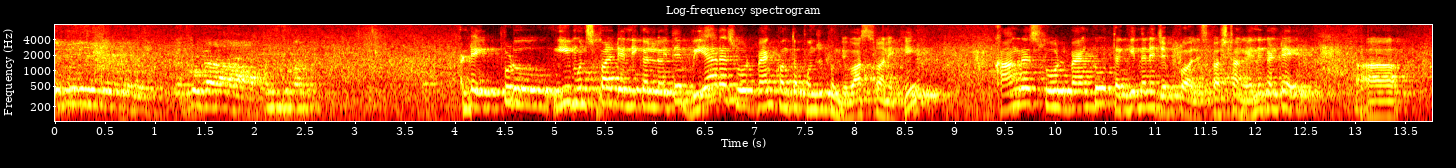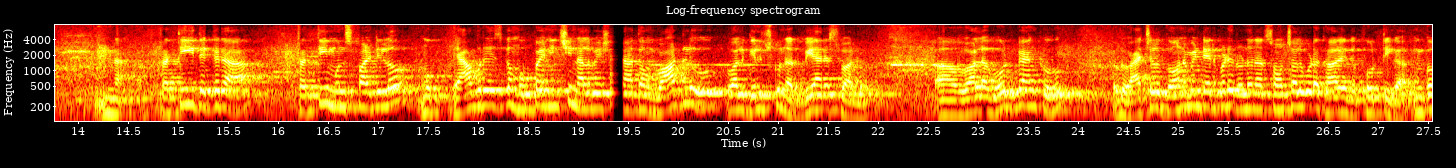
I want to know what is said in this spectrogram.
ఏది ఎక్కువగా అంటే ఇప్పుడు ఈ మున్సిపాలిటీ ఎన్నికల్లో అయితే బీఆర్ఎస్ ఓట్ బ్యాంక్ కొంత పుంజుకుంది వాస్తవానికి. కాంగ్రెస్ ఓట్ బ్యాంకు తగ్గిందనే చెప్పుకోవాలి స్పష్టంగా. ఎందుకంటే ప్రతి దగ్గర ప్రతి మున్సిపాలిటీలో ము యావరేజ్గా ముప్పై నుంచి నలభై శాతం వార్డులు వాళ్ళు గెలుచుకున్నారు బీఆర్ఎస్ వాళ్ళు. వాళ్ళ ఓట్ బ్యాంకు ఇప్పుడు యాక్చువల్ గవర్నమెంట్ ఏర్పడి రెండున్నర సంవత్సరాలు కూడా కాలేదు పూర్తిగా. ఇంకో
